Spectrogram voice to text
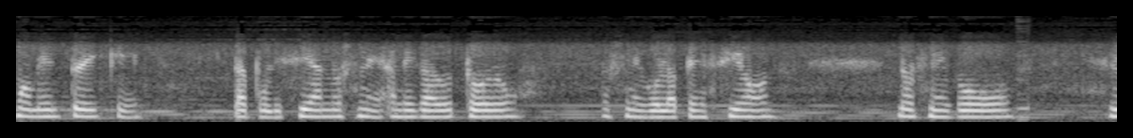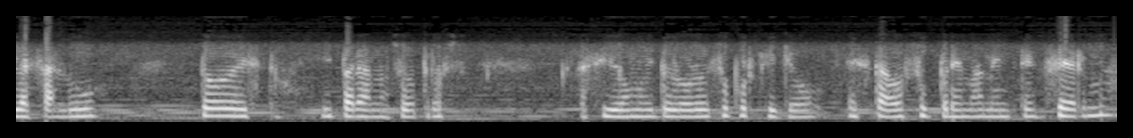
momento de que la policía nos ha negado todo, nos negó la pensión, nos negó la salud, todo esto. Y para nosotros ha sido muy doloroso porque yo he estado supremamente enferma.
